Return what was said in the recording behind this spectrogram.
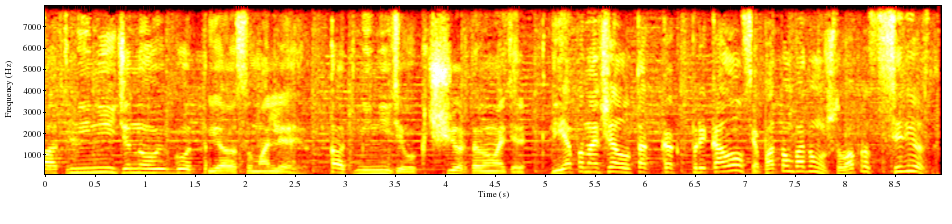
Отмените Новый год, я вас умоляю. Отмените его к чертовой матери. Я поначалу так как-то прикололся, а потом подумал, что вопрос серьезный.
